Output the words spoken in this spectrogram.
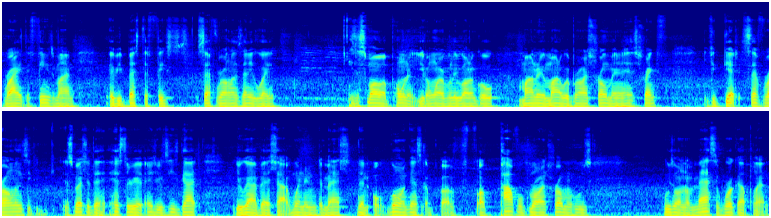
Wyatt the Fiend's mind, it'd be best to face Seth Rollins anyway. He's a small opponent. You don't want to really want to go monitor and monitor with Braun Strowman and his strength. If you get Seth Rollins, could, especially the history of injuries he's got, you got a better shot winning the match than going against a, a, a powerful Braun Strowman who's who's on a massive workout plan.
